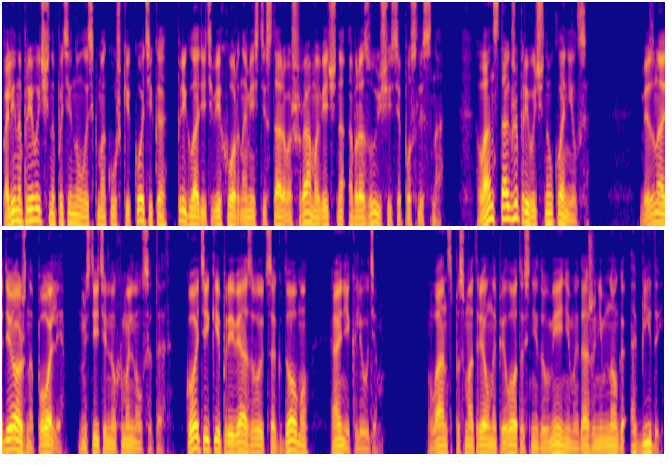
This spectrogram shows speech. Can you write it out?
Полина привычно потянулась к макушке котика, пригладить вихор на месте старого шрама, вечно образующийся после сна. Ланс также привычно уклонился. «Безнадежно, Полли», — мстительно ухмыльнулся Тед. «Котики привязываются к дому, а не к людям». Ланс посмотрел на пилота с недоумением и даже немного обидой.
